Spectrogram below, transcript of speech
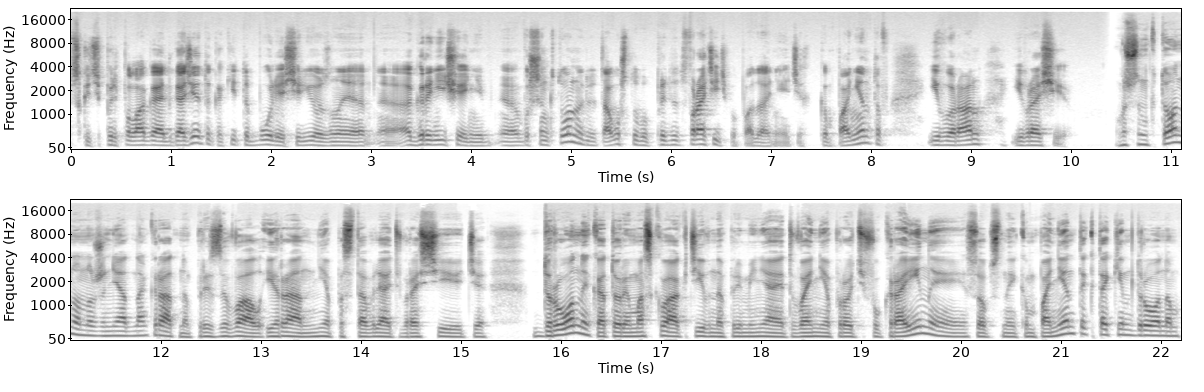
сказать, предполагает газета, какие-то более серьезные э, ограничения э, Вашингтона для того, чтобы предотвратить попадание этих компонентов и в Иран, и в Россию. Вашингтон, он уже неоднократно призывал Иран не поставлять в Россию эти дроны, которые Москва активно применяет в войне против Украины, собственные компоненты к таким дронам.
